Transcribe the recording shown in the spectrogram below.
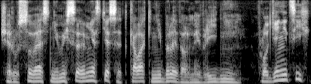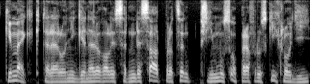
že Rusové s nimiž se ve městě setkala, k ní byli velmi vlídní. V loděnicích Kimek, které loni generovaly 70% příjmu z oprav ruských lodí,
